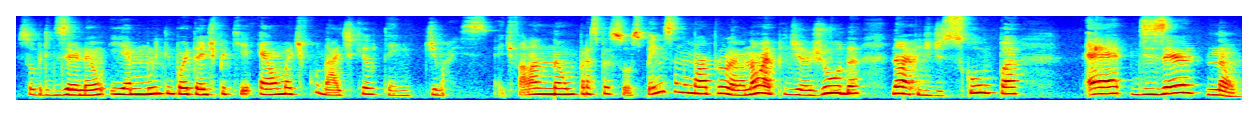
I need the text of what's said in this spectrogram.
Sobre dizer não, e é muito importante porque é uma dificuldade que eu tenho demais. É de falar não para as pessoas. Pensa no maior problema. Não é pedir ajuda, não é pedir desculpa, é dizer não.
